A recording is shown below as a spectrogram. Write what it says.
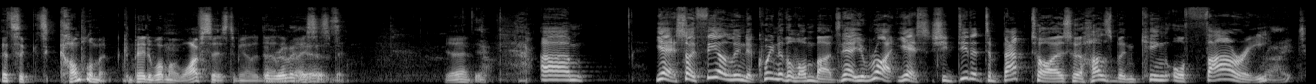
That's a, it's a compliment compared to what my wife says to me on a daily really basis. is. But yeah. Yeah. Um, Yeah, so Theolinda, Queen of the Lombards. Now, you're right. Yes, she did it to baptize her husband, King Authari. Right.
